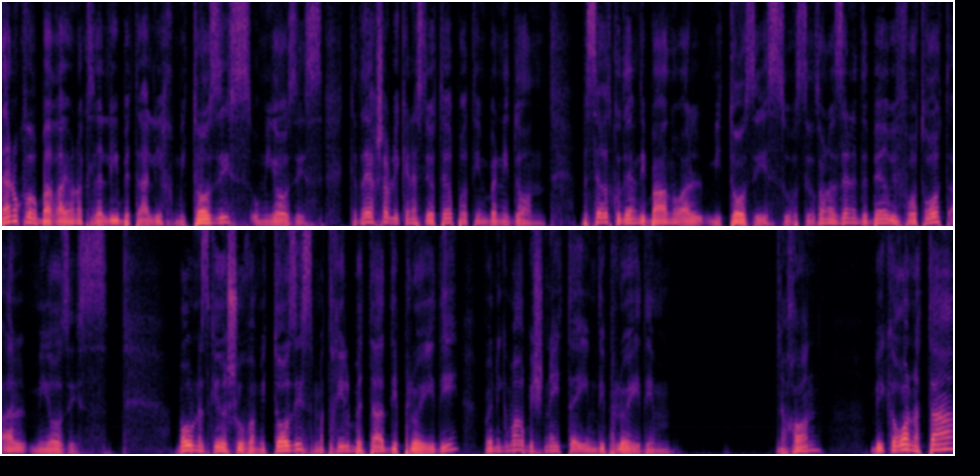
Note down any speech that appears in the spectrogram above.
דנו כבר ברעיון הכללי בתהליך מיטוזיס ומיוזיס. כדאי עכשיו להיכנס ליותר פרטים בנידון. בסרט קודם דיברנו על מיטוזיס, ובסרטון הזה נדבר בפרוטרוט על מיוזיס. בואו נזכיר שוב, המיטוזיס מתחיל בתא דיפלואידי ונגמר בשני תאים דיפלואידיים. נכון? בעיקרון התא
